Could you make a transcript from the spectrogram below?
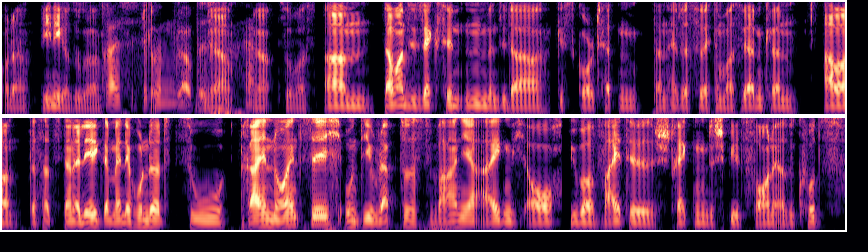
oder weniger sogar. 30 Sekunden, glaube ich. Ja, ja, ja, sowas. Ähm, da waren sie sechs hinten, wenn sie da gescored hätten, dann hätte das vielleicht noch was werden können. Aber das hat sich dann erledigt, am Ende 100 zu 93 und die Raptors waren ja eigentlich auch über weite Strecken des Spiels vorne. Also kurz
